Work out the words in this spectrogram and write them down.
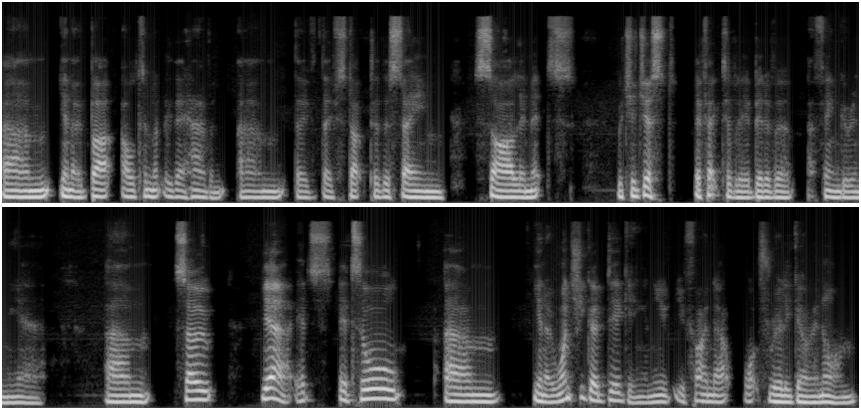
Um, you know, but ultimately they haven't. Um, they've they've stuck to the same SAR limits, which are just effectively a bit of a, a finger in the air. Um, so yeah, it's it's all um, you know. Once you go digging and you you find out what's really going on,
